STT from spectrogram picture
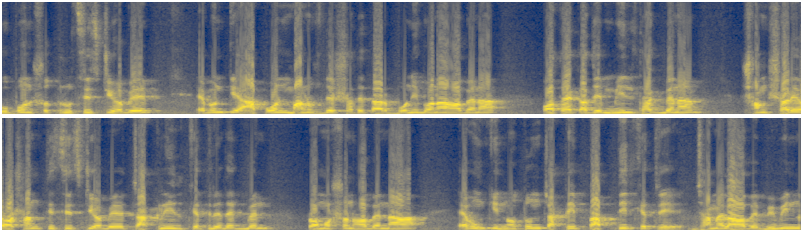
গোপন শত্রু সৃষ্টি হবে, এমনকি আপন মানুষদের সাথে তার বনিবনা হবে না, কথায় কাজে মিল থাকবে না, সংসারে অশান্তি সৃষ্টি হবে, চাকরির ক্ষেত্রে দেখবেন প্রমোশন হবে না এবং কি নতুন চাকরি প্রাপ্তির ক্ষেত্রে ঝামেলা হবে, বিভিন্ন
